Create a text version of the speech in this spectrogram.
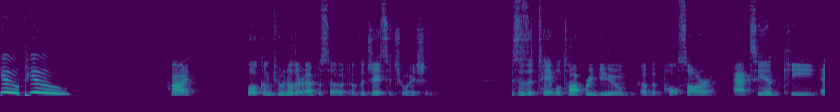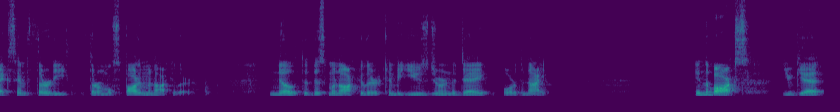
Pew, pew. Hi, welcome to another episode of The Jay Situation. This is a tabletop review of the Pulsar Axion Key XM30 thermal spotting monocular. Note that this monocular can be used during the day or the night. In the box, you get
